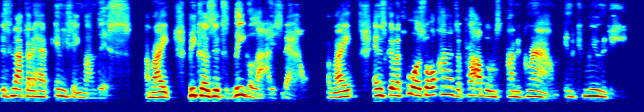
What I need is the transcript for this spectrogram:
is not going to have anything on this. All right. Because it's legalized now. All right. And it's going to cause all kinds of problems on the ground in the community.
